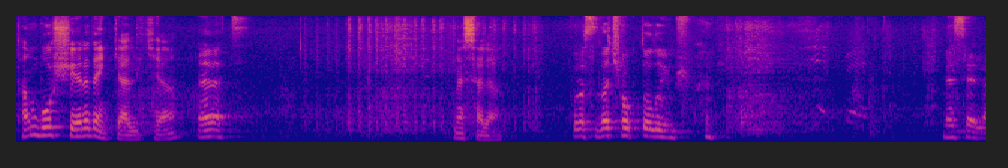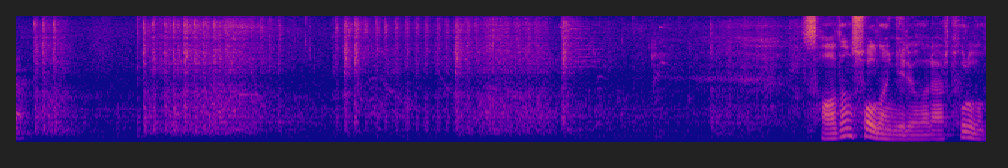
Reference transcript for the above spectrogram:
Tam boş yere denk geldik ya. Evet. Mesela. Burası da çok doluymuş. Mesela. Sağdan soldan geliyorlar Ertuğrul'um.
